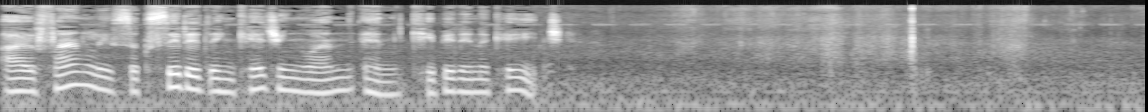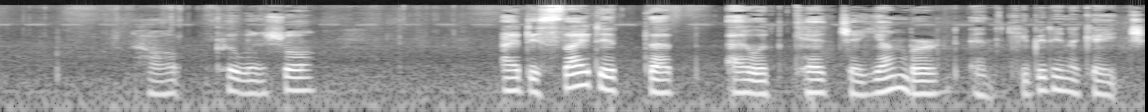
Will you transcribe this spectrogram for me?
I finally succeeded in catching one and keep it in a cage. 好，课文说，I decided that I would catch a young bird and keep it in a cage.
